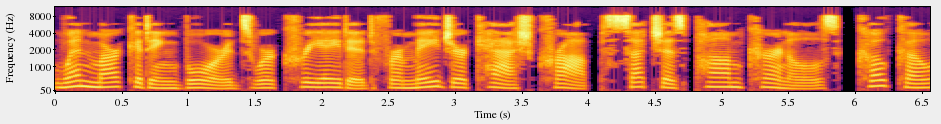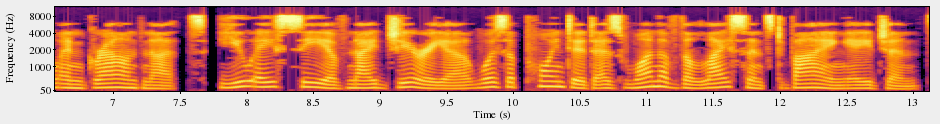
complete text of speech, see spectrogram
When marketing boards were created for major cash crops such as palm kernels, cocoa and groundnuts, UAC of Nigeria was appointed as one of the licensed buying agents.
